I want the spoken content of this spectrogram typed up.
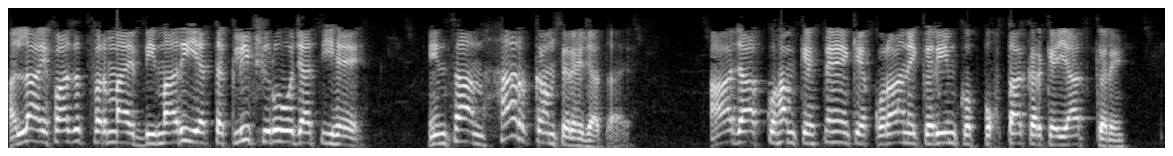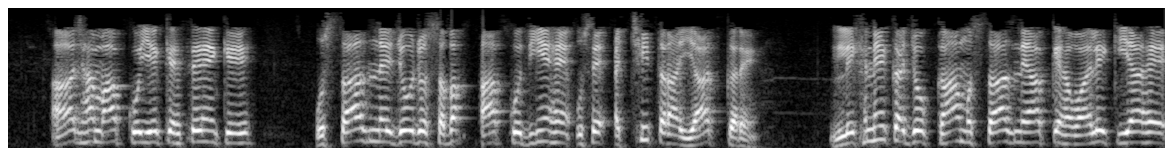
اللہ حفاظت فرمائے، بیماری یا تکلیف شروع ہو جاتی ہے، انسان ہر کام سے رہ جاتا ہے۔ آج آپ کو ہم کہتے ہیں کہ قرآن کریم کو پختہ کر کے یاد کریں۔ آج ہم آپ کو یہ کہتے ہیں کہ استاد نے جو جو سبق آپ کو دیے ہیں اسے اچھی طرح یاد کریں۔ لکھنے کا جو کام استاد نے آپ کے حوالے کیا ہے،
